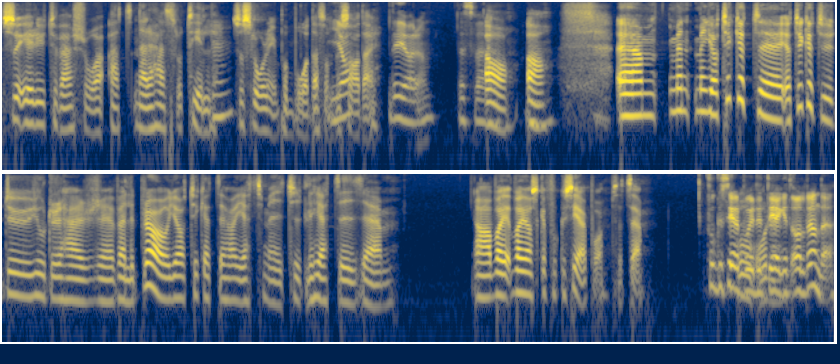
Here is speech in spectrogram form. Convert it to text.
så är det ju tyvärr så att när det här slår till Mm. så slår den ju på båda som du Ja. sa där. Det gör den, dessvärre. Ja, ja. Mm. Ehm, men, men jag tycker att, eh, jag tycker att du, du gjorde det här eh, väldigt bra och jag tycker att det har gett mig tydlighet i ehm, ja, vad, jag- vad jag ska fokusera på så att säga. Fokusera på Och- i ditt och eget åldrande.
